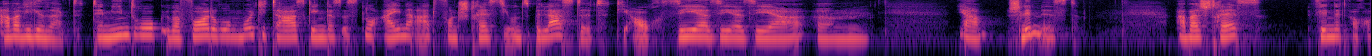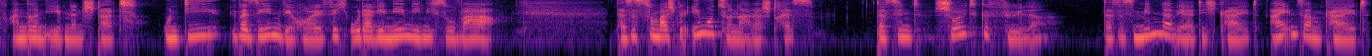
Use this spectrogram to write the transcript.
Aber wie gesagt, Termindruck, Überforderung, Multitasking, das ist nur eine Art von Stress, die uns belastet, die auch sehr, sehr, sehr ähm, ja, schlimm ist. Aber Stress findet auch auf anderen Ebenen statt. Und die übersehen wir häufig oder wir nehmen die nicht so wahr. Das ist zum Beispiel emotionaler Stress. Das sind Schuldgefühle. Das ist Minderwertigkeit, Einsamkeit,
